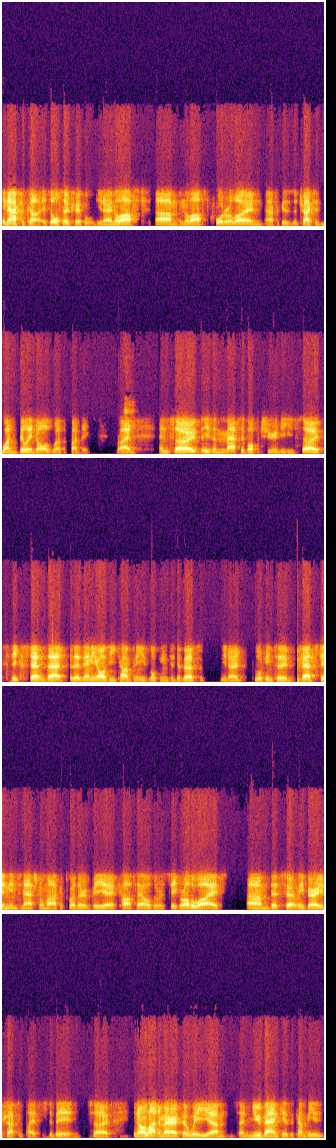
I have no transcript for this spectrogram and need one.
In Africa, it's also tripled. You know, in the last um, in the last quarter alone, Africa has attracted one billion dollars worth of funding, right? Mm. And so these are massive opportunities. So to the extent that there's any Aussie companies looking to diverse, you know, looking to invest in international markets, whether it be a car sales or a SEEK or otherwise, um, there's certainly very attractive places to be in. So, you know, in Latin America, we, um, so Nubank is a company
